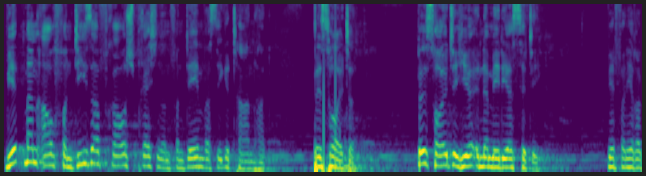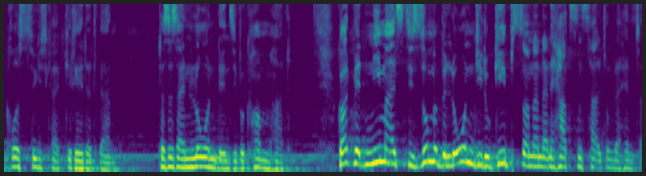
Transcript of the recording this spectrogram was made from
wird man auch von dieser Frau sprechen und von dem, was sie getan hat. Bis heute bis heute hier in der Media City wird von ihrer Großzügigkeit geredet werden. Das ist ein Lohn, den sie bekommen hat. Gott wird niemals die Summe belohnen, die du gibst, sondern deine Herzenshaltung dahinter.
